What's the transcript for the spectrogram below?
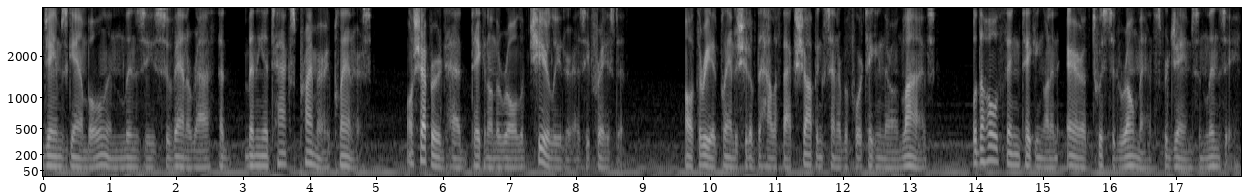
James Gamble and Lindsay Souvannarath had been the attack's primary planners, while Shepherd had taken on the role of cheerleader, as he phrased it. All three had planned to shoot up the Halifax shopping center before taking their own lives, with the whole thing taking on an air of twisted romance for James and Lindsay.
